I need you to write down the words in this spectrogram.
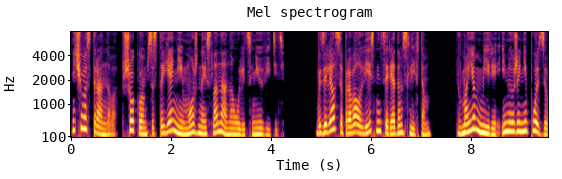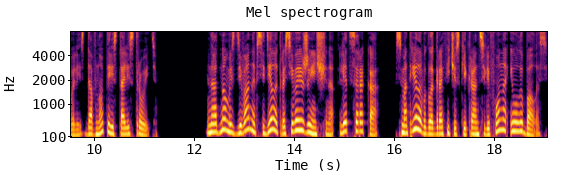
ничего странного, в шоковом состоянии можно и слона на улице не увидеть. Выделялся провал лестницы рядом с лифтом. В моем мире ими уже не пользовались, давно перестали строить. На одном из диванов сидела красивая женщина, лет сорока, смотрела в голографический экран телефона и улыбалась.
